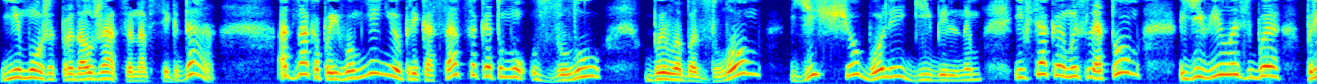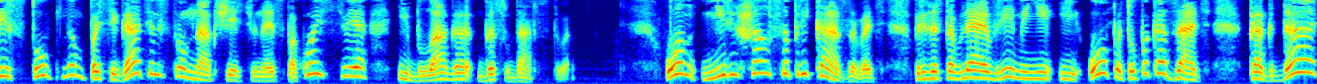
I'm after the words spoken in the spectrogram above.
не может продолжаться навсегда, однако, по его мнению, прикасаться к этому злу было бы злом, еще более гибельным, и всякая мысль о том явилась бы преступным посягательством на общественное спокойствие и благо государства. Он не решался приказывать, предоставляя времени и опыту показать, когда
